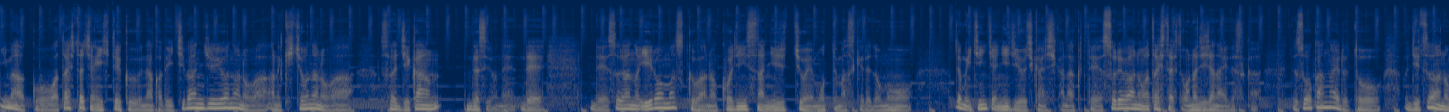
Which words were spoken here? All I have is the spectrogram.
今こう私たちが生きていく中で一番重要なのはあの貴重なのはそれは時間ですよね。ででそれはあのイーロン・マスクはあの個人資産20兆円持ってますけれどもでも1日は24時間しかなくてそれはあの私たちと同じじゃないですか。でそう考えると実はあの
